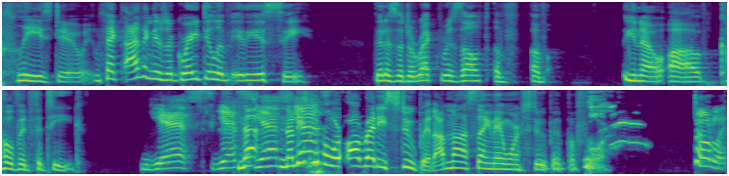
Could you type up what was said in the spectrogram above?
Please do. In fact, I think there's a great deal of idiocy that is a direct result of of you know of COVID fatigue. Yes, yes, Now, yes. now yes. these people were already stupid. I'm not saying they weren't stupid before. Totally.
